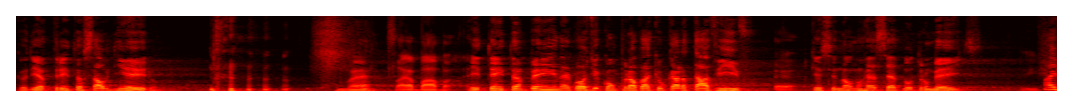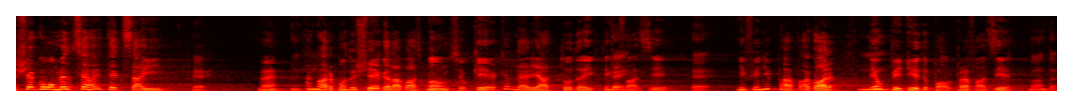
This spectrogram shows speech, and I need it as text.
Porque o dia 30 sai o dinheiro. Não é? Sai a baba. E tem também negócio de comprovar que o cara tá vivo. É. Porque senão não recebe no outro mês. Aí chega um momento que você vai ter que sair. É. Né? Agora, quando chega, lavar as mãos, não sei o quê, aquele lereado todo aí que tem, Tem. que fazer. É. E fim de papo. Agora, tem um pedido, Paulo, para fazer Manda.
